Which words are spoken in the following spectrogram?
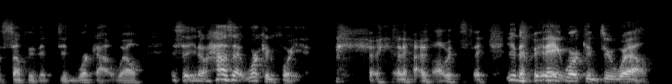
something that didn't work out well, I said, you know, how's that working for you? and I'd always say, you know, it ain't working too well.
